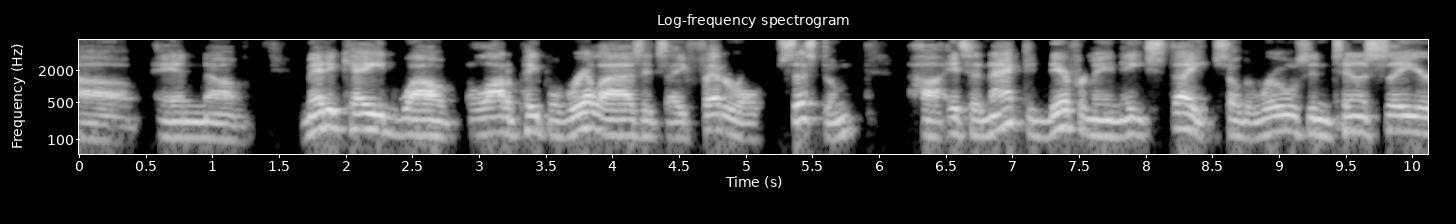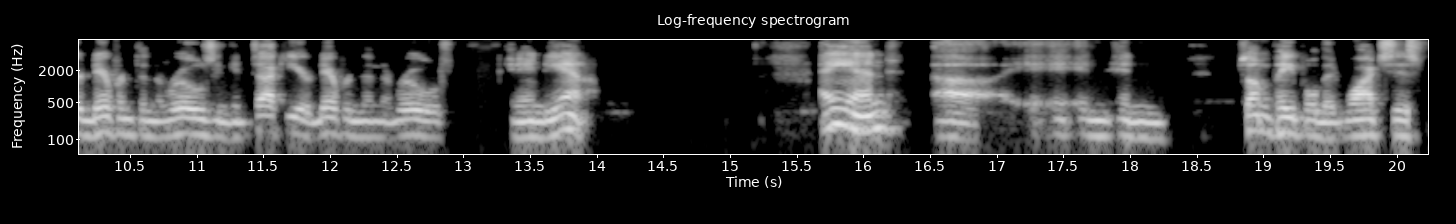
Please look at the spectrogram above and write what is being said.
Uh, and um, Medicaid, while a lot of people realize it's a federal system, uh, it's enacted differently in each state. So the rules in Tennessee are different than the rules in Kentucky, are different than the rules in Indiana. And uh, in, in some people that watch this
